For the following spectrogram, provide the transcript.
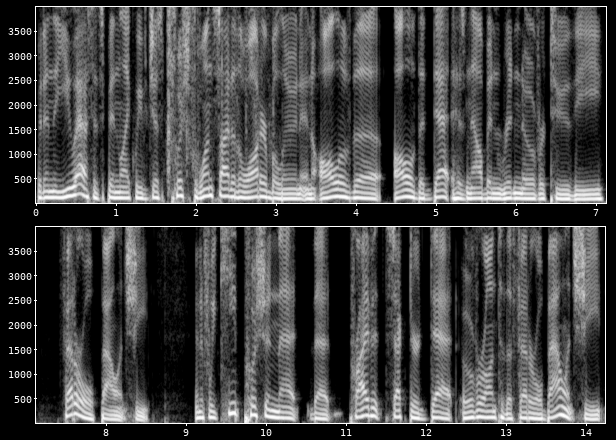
But in the U.S., it's been like we've just pushed one side of the water balloon, and all of the all of the debt has now been ridden over to the federal balance sheet. And if we keep pushing that that private sector debt over onto the federal balance sheet,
